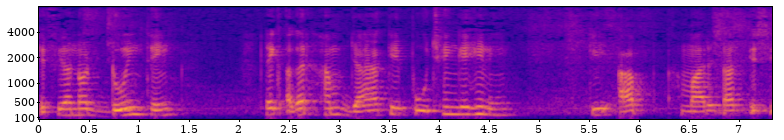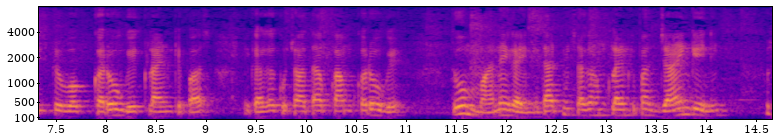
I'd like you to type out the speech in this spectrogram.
if you are not doing thing like अगर हम जाके पूछेंगे ही नहीं कि आप हमारे साथ इस चीज़ पे वर्क करोगे क्लाइंट के पास, एक अगर कुछ आता है, आप काम करोगे तो वो मानेगा ही नहीं। दैट मीन्स अगर हम क्लाइंट के पास जाएँगे ही नहीं तो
